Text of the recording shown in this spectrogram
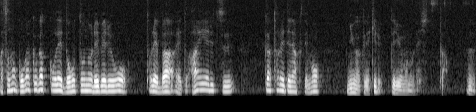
まあ、その語学学校で同等のレベルを取れば、えーと、IELTS が取れてなくても入学できるっていうものでした。うん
